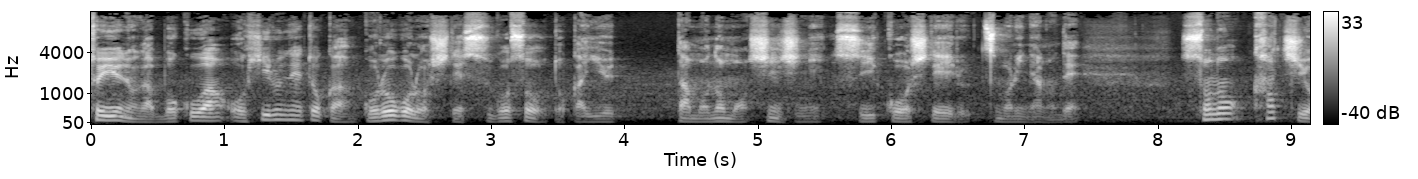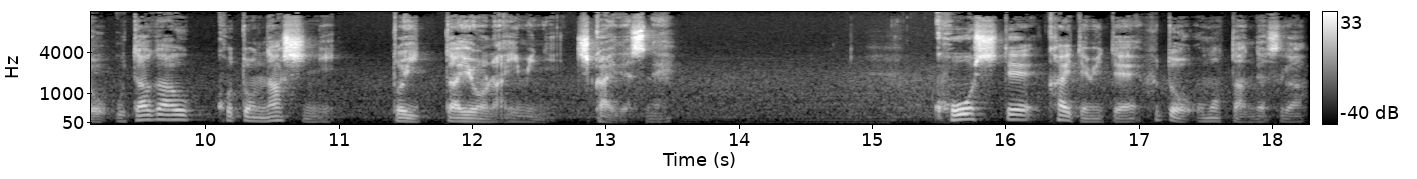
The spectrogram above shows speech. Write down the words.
というのが僕はお昼寝とかゴロゴロして過ごそうとか言ったものも真摯に遂行しているつもりなのでその価値を疑うことなしにといったような意味に近いですね。こうして書いてみてふと思ったんですが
